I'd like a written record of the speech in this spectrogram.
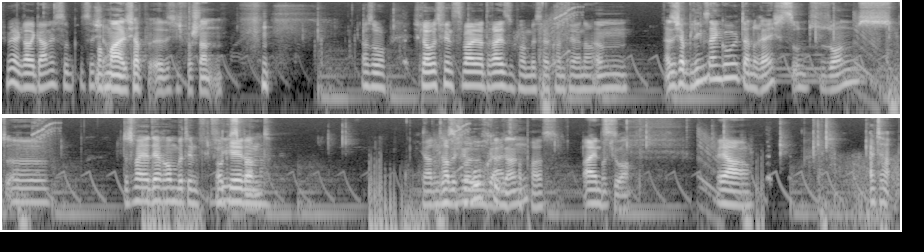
Ich bin ja gerade gar nicht so sicher. Nochmal, ich habe äh, dich nicht verstanden. Also, ich glaube, es fehlen zwei oder drei Super Missile Container. Ähm, also ich habe links eingeholt, dann rechts und sonst. Äh, das war ja der Raum mit dem Fließband. Okay, dann ja, dann da habe ich wohl irgendwie eins hochgegangen. verpasst. Und Eins. ja. Ja. Alter.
